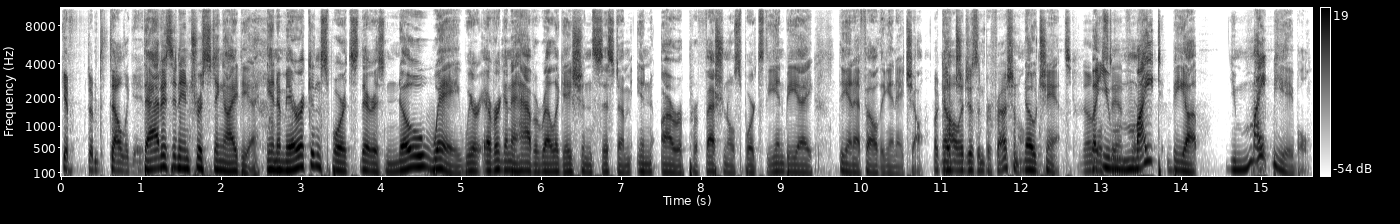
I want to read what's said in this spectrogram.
get them to delegate. That is an interesting idea. In American sports, there is no way we're ever going to have a relegation system in our professional sports, the NBA, the NFL, the NHL. but no, ch- colleges and professional. no chance. None but you stand for it. might be up. You might be able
